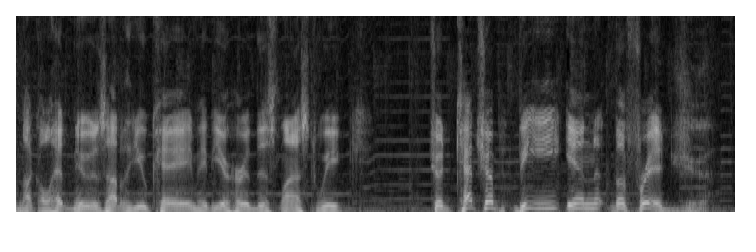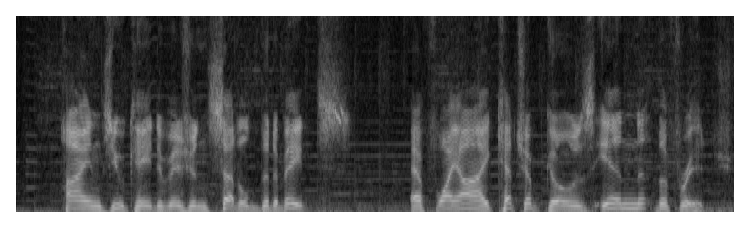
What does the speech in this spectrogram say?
Knucklehead news out of the UK. Maybe you heard this last week. Should ketchup be in the fridge? Heinz UK division settled the debate. FYI, ketchup goes in the fridge.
